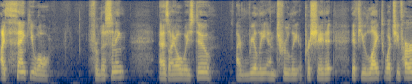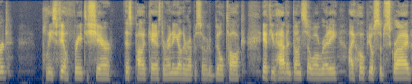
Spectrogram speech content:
I thank you all for listening, as I always do. I really and truly appreciate it. If you liked what you've heard, please feel free to share this podcast or any other episode of Bill Talk. If you haven't done so already, I hope you'll subscribe.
